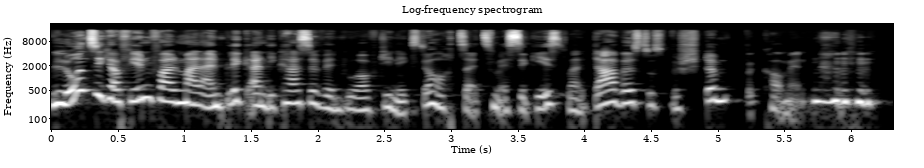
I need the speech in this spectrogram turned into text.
lohnt sich auf jeden Fall mal ein Blick an die Kasse, wenn du auf die nächste Hochzeitsmesse gehst, weil da wirst du es bestimmt bekommen.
